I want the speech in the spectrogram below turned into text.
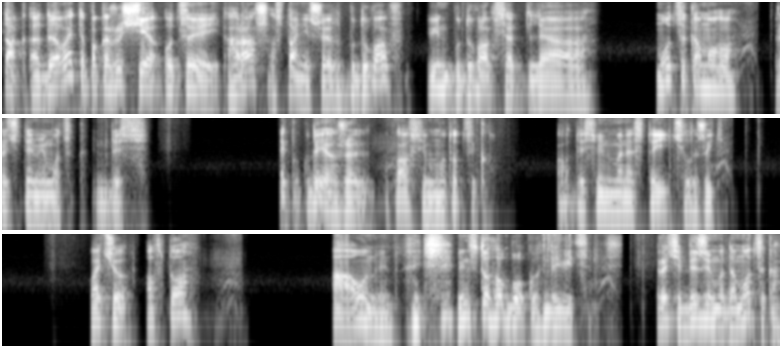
Так, е, давайте покажу ще оцей гараж. Останній, що я збудував. Він будувався для моцика мого. До речі, де мій моцик? Він десь. Так, куди я вже поклав свій мотоцикл? А десь він в мене стоїть чи лежить. Бачу авто. А, он він. Він з того боку, дивіться. Коротше, біжимо до моцика.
